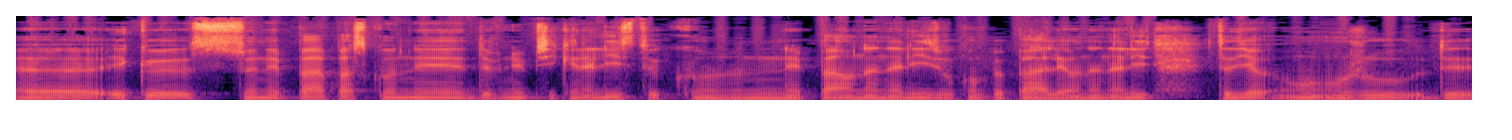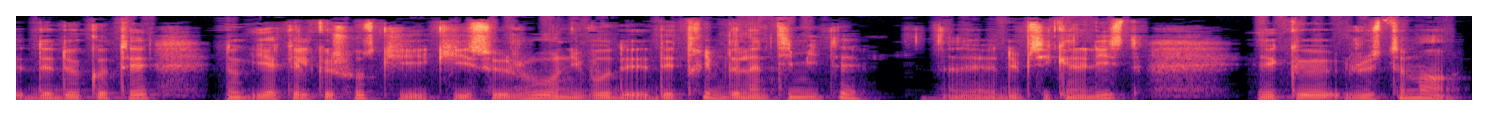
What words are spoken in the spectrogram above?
euh, et que ce n'est pas parce qu'on est devenu psychanalyste qu'on n'est pas en analyse ou qu'on peut pas aller en analyse. C'est-à-dire on, on, joue des, des, deux côtés. Donc il y a quelque chose qui, qui se joue au niveau des, des tripes, de l'intimité euh, du psychanalyste et que justement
